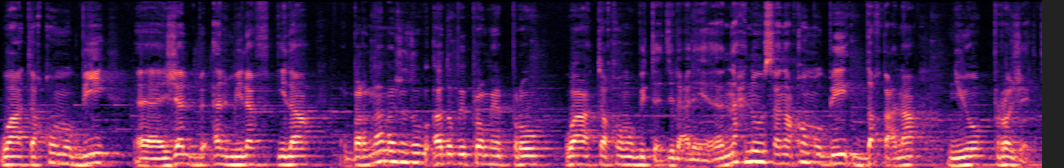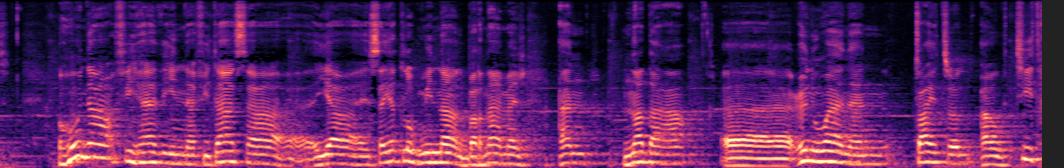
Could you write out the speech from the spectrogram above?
وتقوموا بجلب الملف إلى برنامج Adobe Premiere Pro وتقوموا بالتعديل عليه. نحن سنقوم بالضغط على New Project. هنا في هذه النافذة سيطلب منا البرنامج أن نضع آه، عنوانا title أو titre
